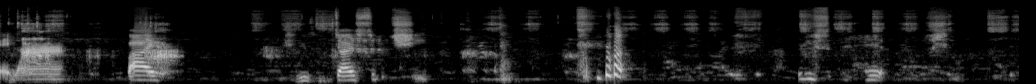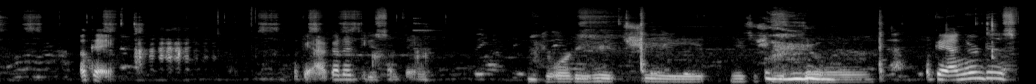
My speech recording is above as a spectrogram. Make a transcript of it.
Okay. Bye. Jesus. Die stupid sheep. Just hit sheep. Okay. Okay, I gotta do something. Jordy hates sheep. He's a sheep killer. Okay, I'm gonna do this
